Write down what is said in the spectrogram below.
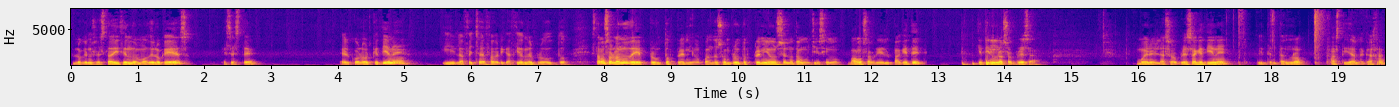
lo que nos está diciendo el modelo que es, que es este, el color que tiene y la fecha de fabricación del producto. Estamos hablando de productos premium. Cuando son productos premium se nota muchísimo. Vamos a abrir el paquete que tiene una sorpresa. Bueno, y la sorpresa que tiene, voy a intentar no fastidiar la caja.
